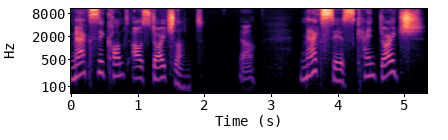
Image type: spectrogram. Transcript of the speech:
Merci kommt aus Deutschland. Ja. Merci ist kein Deutsch.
